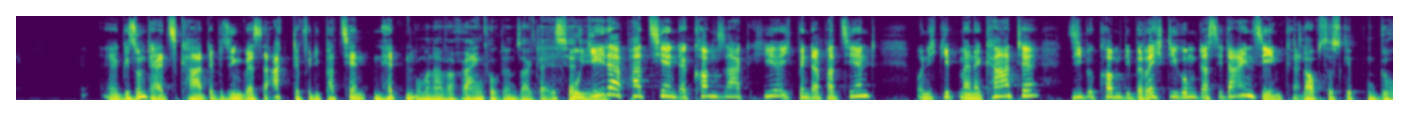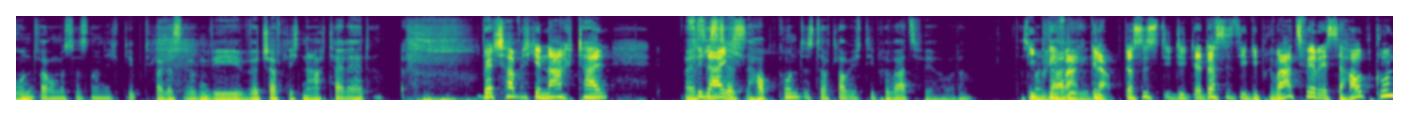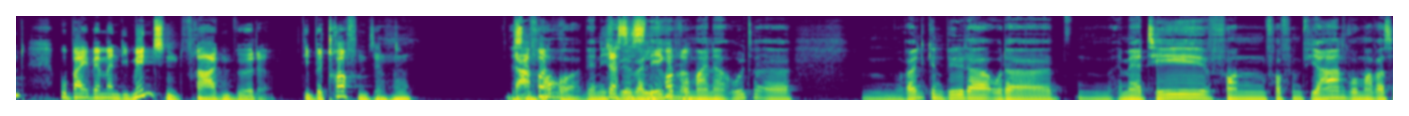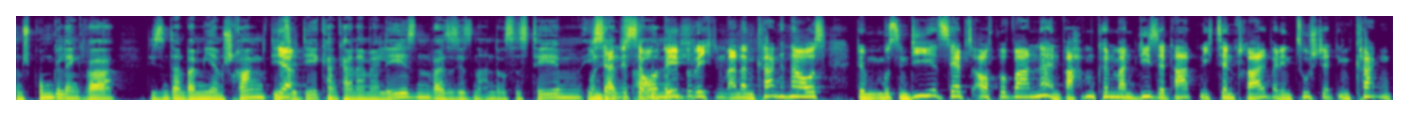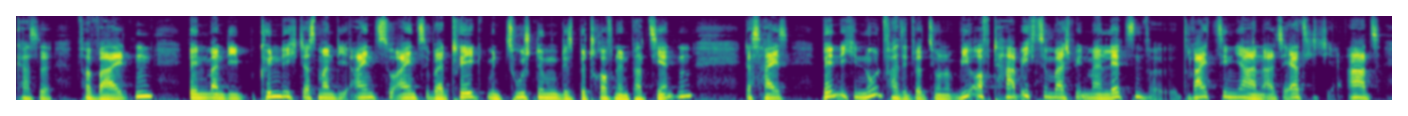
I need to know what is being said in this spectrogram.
äh, Gesundheitskarte bzw. Akte für die Patienten hätten. Wo man einfach reinguckt und sagt, da ist ja. Wo jeder Patient, der kommt, sagt, hier, ich bin der Patient und ich gebe meine Karte, Sie bekommen die Berechtigung, dass Sie da einsehen können. Glaubst du, es gibt einen Grund, warum es das noch nicht gibt? Weil das irgendwie wirtschaftlich Nachteile hätte? Wirtschaftliche Nachteil. Weil vielleicht. Das Hauptgrund ist doch, glaube ich, die Privatsphäre, oder? Die Privat, die genau, das ist die, die, das ist die, die Privatsphäre ist der Hauptgrund. Wobei, wenn man die Menschen fragen würde, die betroffen sind, mhm. das davon, ist ein Horror. Wenn ich mir überlege, wo meine Ultra, äh, Röntgenbilder oder MRT von vor fünf Jahren, wo mal was im Sprunggelenk war, die sind dann bei mir im Schrank. Die ja. CD kann keiner mehr lesen, weil es ist jetzt ein anderes System. Ich und dann ist der OP-Bericht im anderen Krankenhaus. Dann müssen die jetzt selbst aufbewahren. Nein, warum können man diese Daten nicht zentral bei den zuständigen Krankenkasse verwalten, wenn man die kündigt, dass man die eins zu eins überträgt mit Zustimmung des betroffenen Patienten? Das heißt, wenn ich in Notfallsituationen, wie oft habe ich zum Beispiel in meinen letzten 13 Jahren als ärztlicher Arzt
